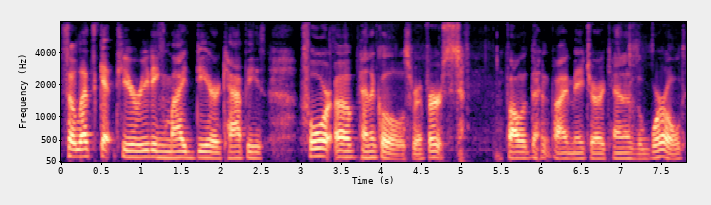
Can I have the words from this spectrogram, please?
So let's get to your reading, my dear Cappies. Four of Pentacles reversed, followed then by Major Arcana of the World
